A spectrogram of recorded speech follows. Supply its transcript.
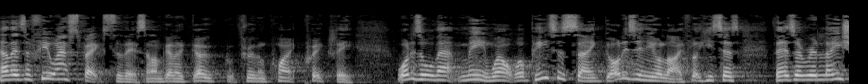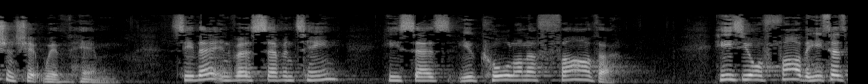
Now, there's a few aspects to this, and I'm going to go through them quite quickly. What does all that mean? Well, well, Peter's saying God is in your life. Look, he says there's a relationship with Him. See there in verse 17, he says, You call on a father. He's your father. He says,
